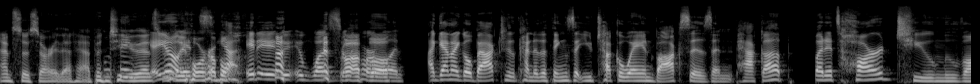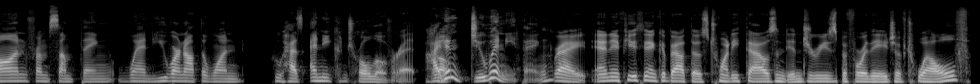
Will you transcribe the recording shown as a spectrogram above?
I'm so sorry that happened Well, to you. That's you really horrible. Yeah, it, it, it was really horrible. And again, I go back to kind of the things that you tuck away in boxes and pack up. But it's hard to move on from something when you are not the one who has any control over it. I Oh. didn't do anything. Right. And if you think about those 20,000 injuries before the age of 12,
